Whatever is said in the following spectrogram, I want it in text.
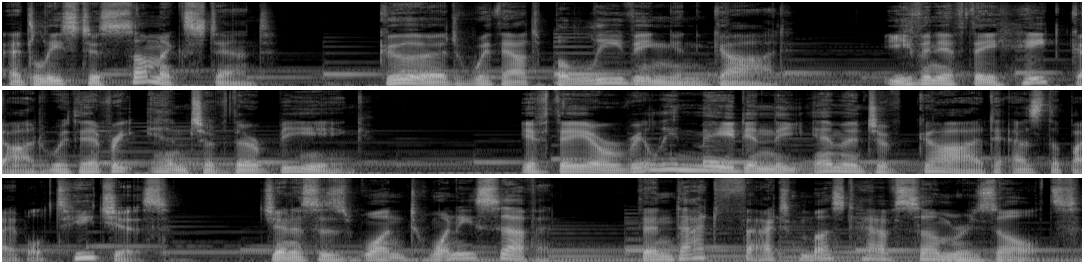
at least to some extent, good without believing in God, even if they hate God with every inch of their being. If they are really made in the image of God as the Bible teaches, Genesis 1:27, then that fact must have some results.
